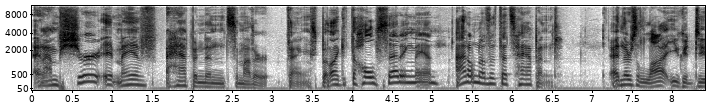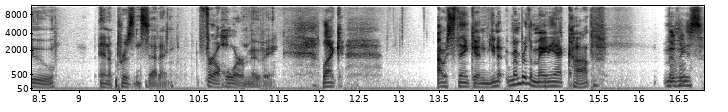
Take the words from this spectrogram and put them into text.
And I'm sure it may have happened in some other things, but like the whole setting, man, I don't know that that's happened. And there's a lot you could do in a prison setting for a horror movie. Like I was thinking, you know, remember the Maniac Cop movies?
